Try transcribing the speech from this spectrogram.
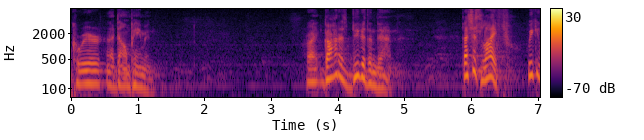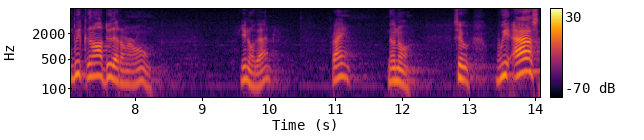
career, and a down payment. Right? God is bigger than that. That's just life. We can, we can all do that on our own. You know that, right? No, no. So we ask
